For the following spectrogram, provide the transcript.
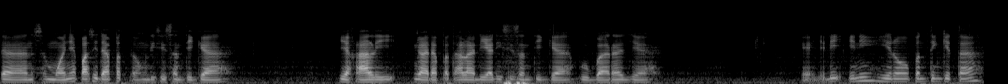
dan semuanya pasti dapat dong di season 3 ya kali nggak dapat ala dia di season 3 bubar aja. Oke, jadi ini hero penting kita.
